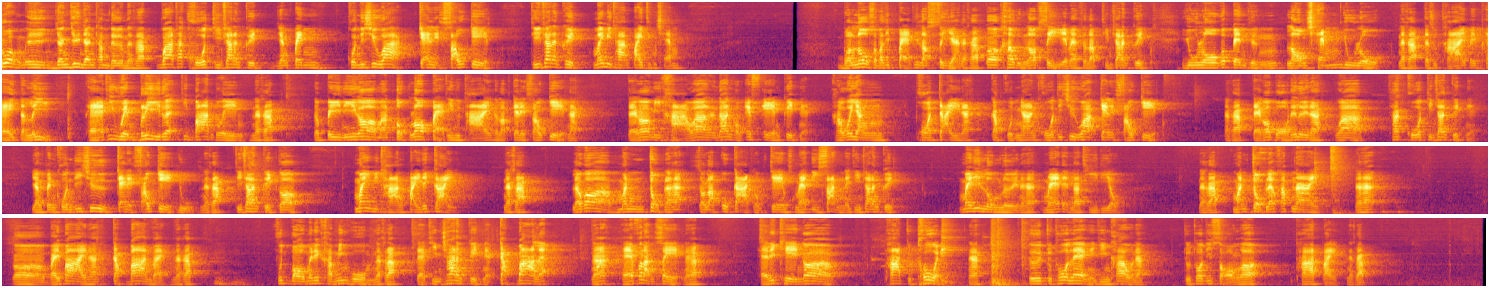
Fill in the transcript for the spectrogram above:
ตัวผมเองยังยืนยันคำเดิมนะครับ ว่าถ้าโค้ชทีมชาติอังกฤษยังเป็นคนที่ชื่อว่าแกเรตเซาเกต ทีมชาติอังกฤษไม่มีทางไปถึงแชมป์บอลโลก 2018 ที่รัสเซียนะครับ ก็เข้าถึงรอบ4ใช่ไหมสำหรับทีมชาติอังกฤษยูโรก็เป็นถึงรองแชมป์ยูโรนะครับ แต่สุดท้ายไปแพ้อิตาลีแพ้ที่เวมบรีย์ด้วยที่บ้านตัวเองนะครับ แล้วปีนี้ก็มาตกรอบ 8 ทีมสุดท้ายสำหรับแกเรตเซาเกตนะ แต่ก็มีข่าวว่าทางด้านของ FA อังกฤษเนี่ยเขาก็ยังพอใจนะกับผลงานโค้ชที่ชื่อว่าแกเรตเซาเกตนะครับแต่ก็บอกได้เลยนะว่าถ้าโค้ชทีมชาติอังกฤษเนี่ยยังเป็นคนที่ชื่อแกเรตเซาเกตอยู่นะครับทีมชาติอังกฤษก็ไม่มีทางไปได้ไกลนะครับ แล้วก็มันจบแล้วฮะสำหรับโอกาสของเจมส์แมดดิสันในทีมชาติอังกฤษ ไม่ได้ลงเลยนะฮะแม้แต่นาทีเดียวนะครับ มันจบแล้วครับนาย นะฮะก็บายบายนะกลับบ้านไปนะครับ ฟุตบอลไม่ได้ coming home นะครับ แต่ทีมชาติอังกฤษเนี่ยกลับบ้านแล้วนะแพ้ฝรั่งเศสนะครับแฮร์รี่เคนก็พลาดจุดโทษอีกนะคือจุดโทษแรกเนี่ยยิงเข้านะ จุดโทษที่สองก็พลาดไปนะครับ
